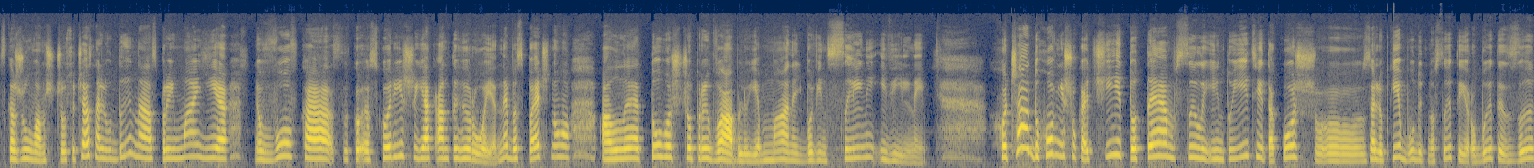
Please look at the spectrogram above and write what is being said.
скажу вам, що сучасна людина сприймає вовка ск- скоріше як антигероя, небезпечного, але того, що приваблює, манить, бо він сильний і вільний. Хоча духовні шукачі, тотем сили і інтуїції також е, залюбки будуть носити і робити з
